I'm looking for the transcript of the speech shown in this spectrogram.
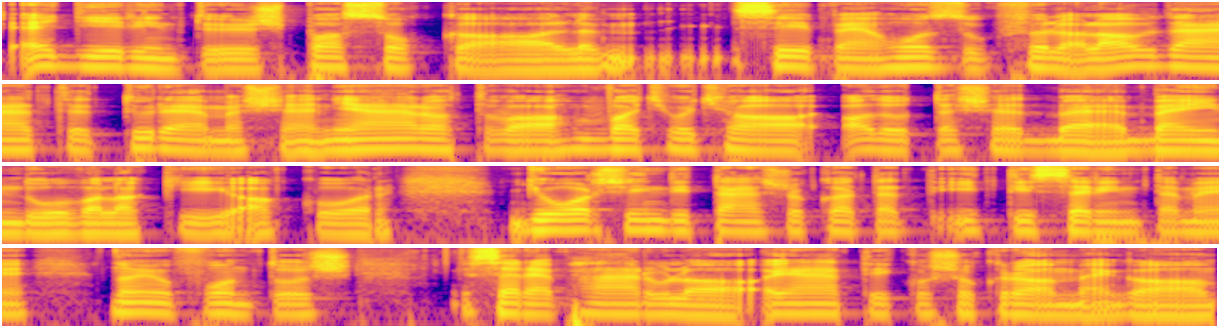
egyérintős passzokkal szépen hozzuk föl a labdát, türelmesen járatva, vagy hogyha adott esetben beindul valaki, akkor gyors indításokat, tehát itt is szerintem nagyon fontos szerep hárul a, a játékosokra, meg a,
